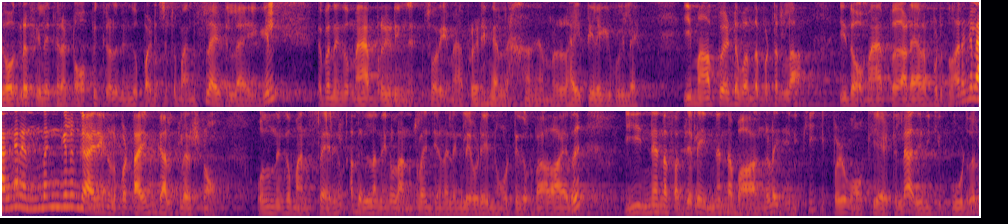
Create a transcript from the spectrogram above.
ജോഗ്രഫിയിലെ ചില ടോപ്പിക്കുകൾ നിങ്ങൾക്ക് പഠിച്ചിട്ട് മനസ്സിലായിട്ടില്ല എങ്കിൽ ഇപ്പോൾ നിങ്ങൾക്ക് map reading sorry map reading അല്ല നമ്മൾ ഐ ടിയിലേക്ക് പോയില്ലേ? ഈ മാപ്പുമായിട്ട് ബന്ധപ്പെട്ടുള്ള ഇതോ മാപ്പ് അടയാളപ്പെടുത്തുന്നു? അല്ലെങ്കിൽ അങ്ങനെ എന്തെങ്കിലും കാര്യങ്ങൾ ഇപ്പോൾ ടൈം കാൽക്കുലേഷനോ ഒന്നും നിങ്ങൾക്ക് മനസ്സിലായില്ലെങ്കിൽ അതെല്ലാം നിങ്ങൾ അണ്ടർലൈൻ ചെയ്യണം. അല്ലെങ്കിൽ എവിടെയും നോട്ട് ചെയ്ത് അതായത് ഈ ഇന്ന സബ്ജക്റ്റിലെ ഇന്ന ഭാഗങ്ങൾ എനിക്ക് ഇപ്പോഴും ഓക്കെ ആയിട്ടില്ല. അതെനിക്ക് കൂടുതൽ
